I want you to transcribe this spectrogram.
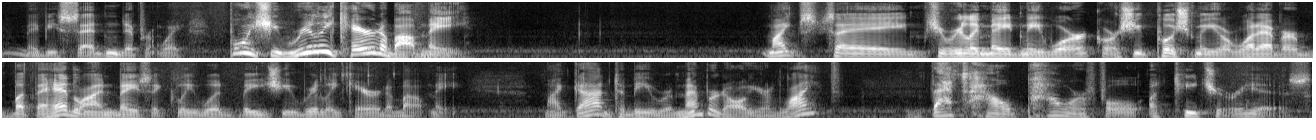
maybe said in a different way, boy, she really cared about me might say she really made me work or she pushed me or whatever, but the headline basically would be she really cared about me. My God, to be remembered all your life, that's how powerful a teacher is.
